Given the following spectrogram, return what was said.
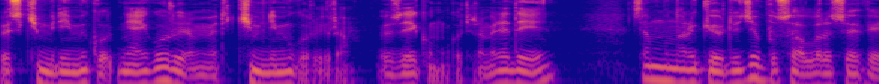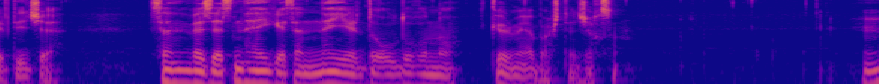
Öz kimliyimi nəyə qoruyuram? Ümumiyyətlə kimliyimi qoruyuram, öz egomu qoruyuram. Elə deyil? Sən bunları gördükcə, bu suallara cavab verdikcə, sən vəziyyətin həqiqətən nə yerdə olduğunu görməyə başlayacaqsan. Hı?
